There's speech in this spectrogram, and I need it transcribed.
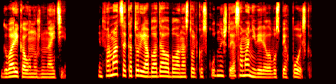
«Говори, кого нужно найти». Информация, которой я обладала, была настолько скудной, что я сама не верила в успех поисков.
